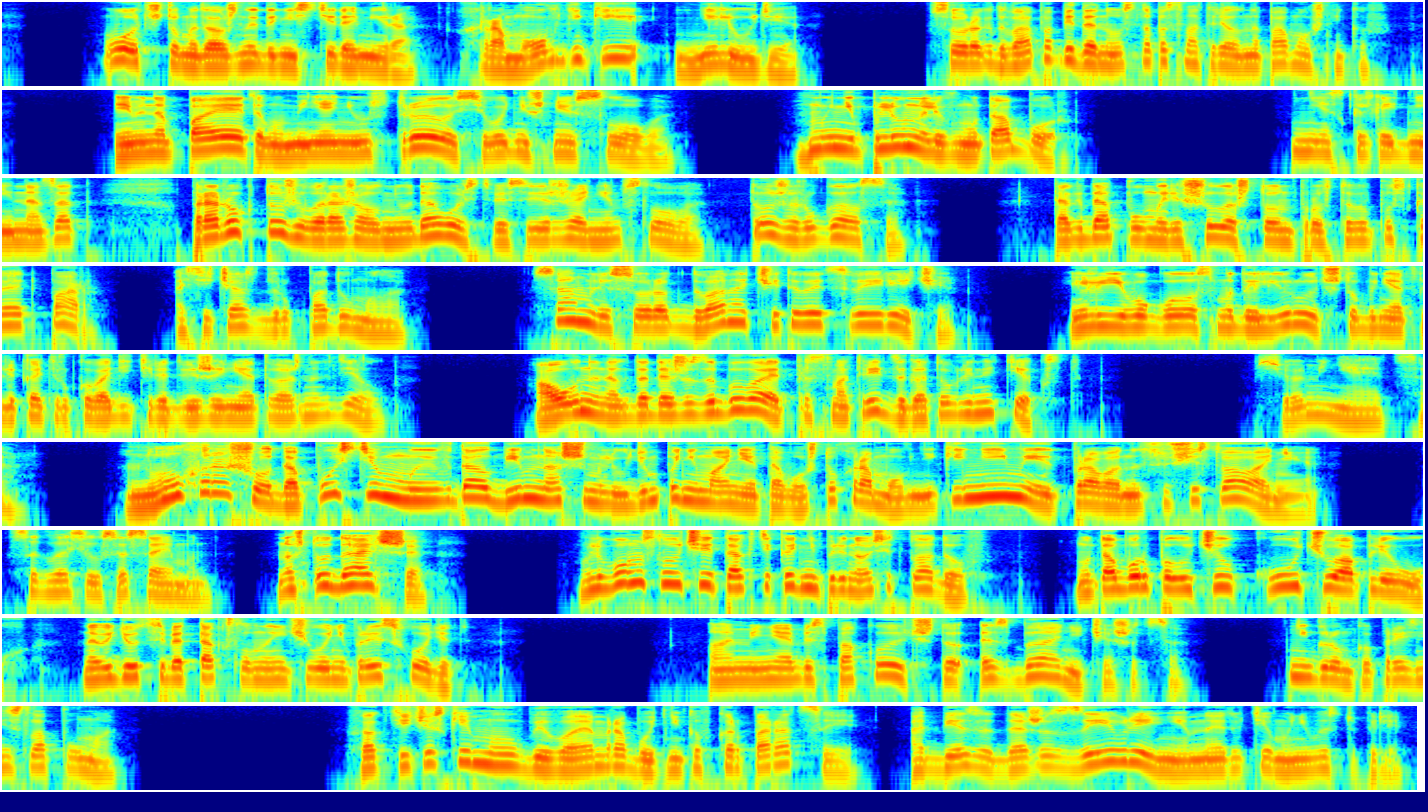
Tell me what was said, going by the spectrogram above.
Вот что мы должны донести до мира. Храмовники не люди. 42 победоносно посмотрел на помощников. Именно поэтому меня не устроило сегодняшнее слово. Мы не плюнули в мутабор. Несколько дней назад пророк тоже выражал неудовольствие содержанием слова, тоже ругался. Тогда Пума решила, что он просто выпускает пар, а сейчас вдруг подумала. Сам ли 42 начитывает свои речи? Или его голос моделирует, чтобы не отвлекать руководителя движения от важных дел. А он иногда даже забывает просмотреть заготовленный текст. Все меняется. Ну, хорошо, допустим, мы вдолбим нашим людям понимание того, что храмовники не имеют права на существование. Согласился Саймон. Но что дальше? В любом случае, тактика не приносит плодов. Мутабор получил кучу оплеух, но ведет себя так, словно ничего не происходит. А меня беспокоит, что СБА не чешется негромко произнесла Пума. Фактически мы убиваем работников корпорации, а Безы даже с заявлением на эту тему не выступили.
